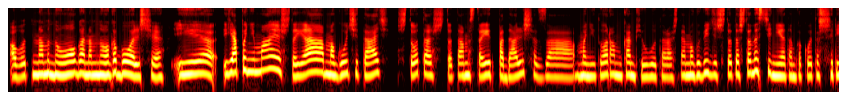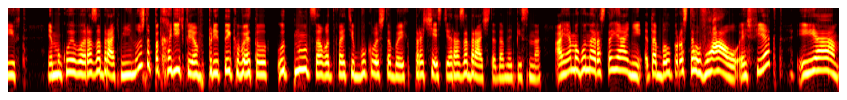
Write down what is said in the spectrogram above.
а вот намного, намного больше. И я понимаю, что я могу читать что-то, что там стоит подальше за монитором компьютера, что я могу видеть что-то, что на стене, там какой-то шрифт. Я могу его разобрать. Мне не нужно подходить прям впритык в эту, утнуться вот в эти буквы, чтобы их прочесть и разобрать, что там написано. А я могу на расстоянии. Это был просто вау-эффект. И я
